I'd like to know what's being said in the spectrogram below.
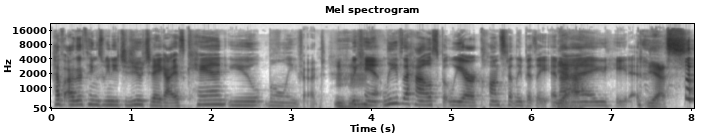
have other things we need to do today, guys. Can you believe it? Mm-hmm. We can't leave the house, but we are constantly busy and Yeah. I hate it. Yes.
